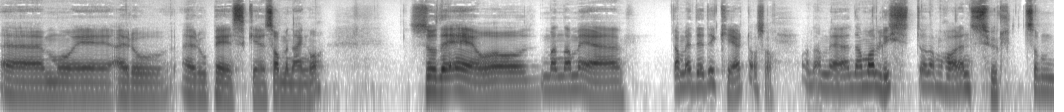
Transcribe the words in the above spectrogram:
I euro, europeiske sammenheng òg. Så det er jo Men de er de er dedikert, altså. Og de, er, de, har lyst, og de har en sult som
